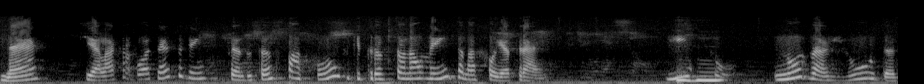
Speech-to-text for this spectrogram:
né? Que ela acabou até se identificando tanto com o assunto que profissionalmente ela foi atrás. Isso uhum nos ajuda,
